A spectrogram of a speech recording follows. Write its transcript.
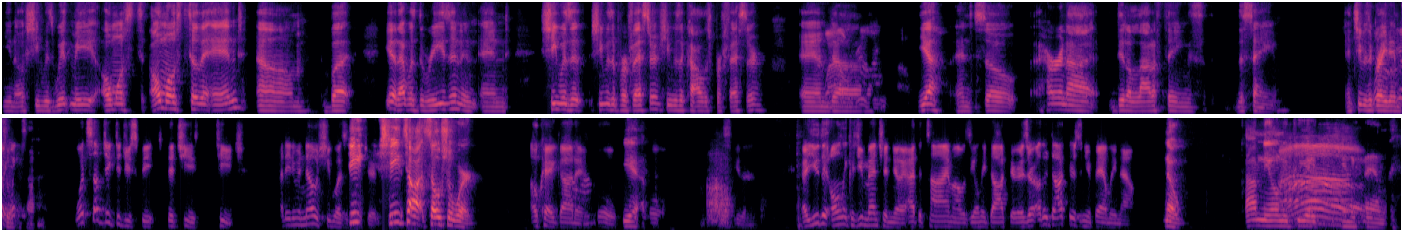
you know, she was with me almost, almost to the end. Um, but yeah, that was the reason. And, and she was a, she was a professor. She was a college professor. And, wow, uh, really? yeah. And so her and I did a lot of things the same, and she was a great what, influence what, on. What subject did you speak? Did she teach? I didn't even know she was a she, teacher. She taught social work. Okay, got it. Uh-huh. Cool. Yeah. Cool. see that. Are you the only? Because you mentioned you know, at the time I was the only doctor. Is there other doctors in your family now? No, I'm the only PhD in the oh. family.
